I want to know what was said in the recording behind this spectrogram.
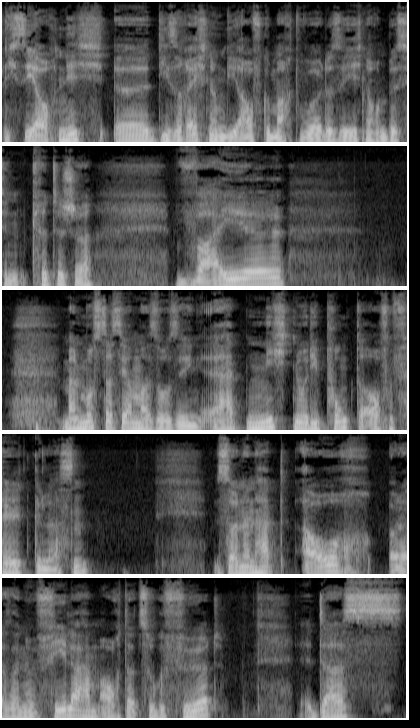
ich sehe auch nicht äh, diese Rechnung, die aufgemacht wurde, sehe ich noch ein bisschen kritischer weil man muss das ja mal so sehen. Er hat nicht nur die Punkte auf dem Feld gelassen, sondern hat auch, oder seine Fehler haben auch dazu geführt, dass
